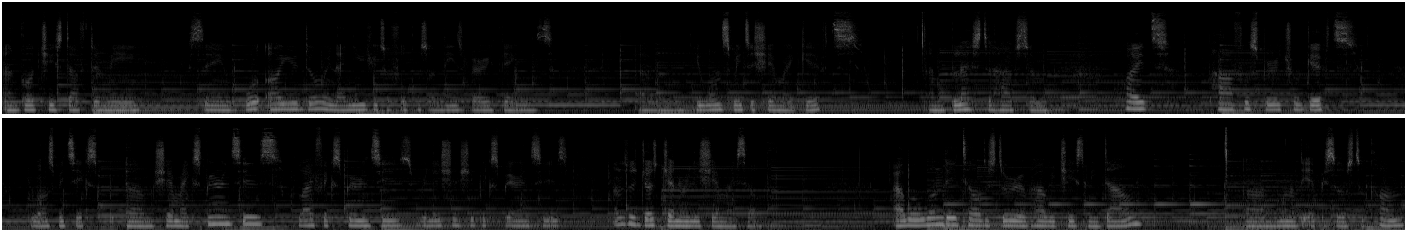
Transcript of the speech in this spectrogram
And God chased after me, saying, What are you doing? I need you to focus on these very things. Um, he wants me to share my gifts. I'm blessed to have some quite powerful spiritual gifts. He wants me to exp- um, share my experiences, life experiences, relationship experiences, and also just generally share myself. I will one day tell the story of how he chased me down, um, one of the episodes to come.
